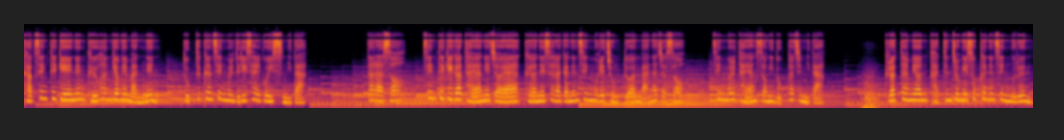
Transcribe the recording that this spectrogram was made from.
각 생태계에는 그 환경에 맞는 독특한 생물들이 살고 있습니다. 따라서 생태계가 다양해져야 그 안에 살아가는 생물의 종 또한 많아져서 생물 다양성이 높아집니다. 그렇다면 같은 종에 속하는 생물은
